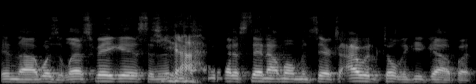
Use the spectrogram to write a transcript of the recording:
in uh, was it Last Vegas? And yeah, had a standout moments there because I would totally geek out, but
